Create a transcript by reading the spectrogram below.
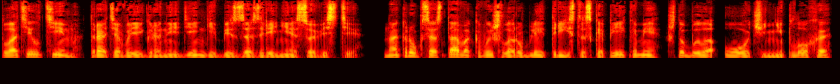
Платил Тим, тратя выигранные деньги без зазрения совести. На круг составок вышло рублей 300 с копейками, что было очень неплохо,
